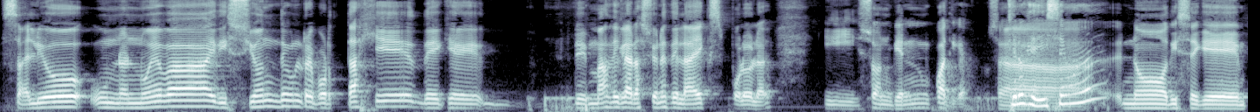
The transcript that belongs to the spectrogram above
salió una nueva edición de un reportaje de que de más declaraciones de la ex polola y son bien cuáticas. O sea, ¿Qué es lo que dice, weón? No, dice que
